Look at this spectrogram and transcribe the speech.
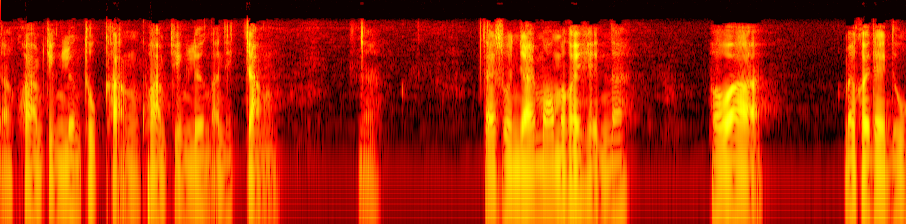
นะความจริงเรื่องทุกขัง ความจริงเรื่องอนิจจังนะแต่ส่วนใหญ่มองไม่ค่อยเห็นนะ เพราะว่าไม่ค่อยได้ดู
